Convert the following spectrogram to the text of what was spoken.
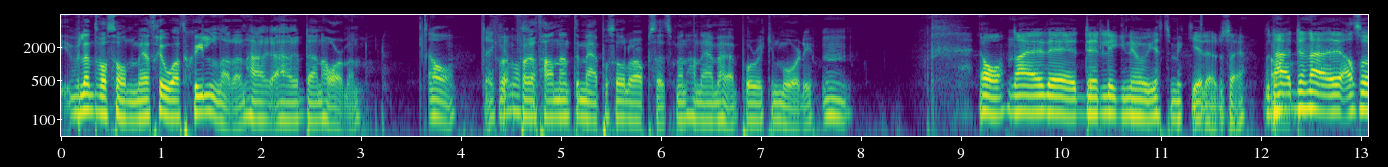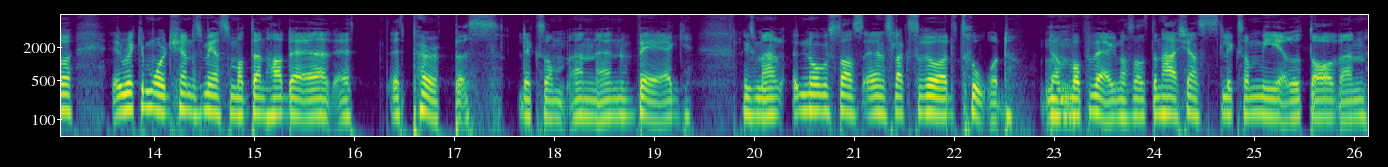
vill inte vara sån men jag tror att skillnaden här är Dan Harmon. ja, det kan För, vara för så. att han är inte med på Solar Opposites men han är med på Rick and Morty. Mm. Ja, nej det, det ligger nog jättemycket i det du säger. Den Ja. här, den här, alltså Rick and Morty kändes mer som att den hade ett, ett, ett purpose. Liksom en, en väg. Liksom en, någonstans en slags röd tråd. Den Mm. var på väg någonstans. Den här känns liksom mer utav en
